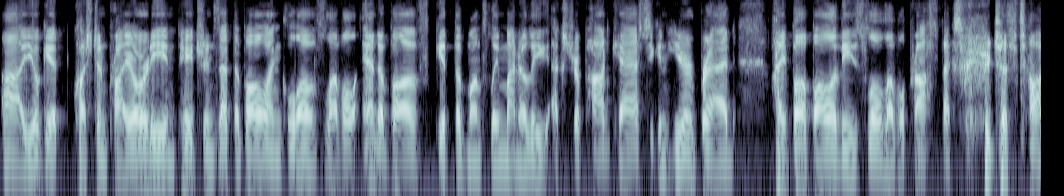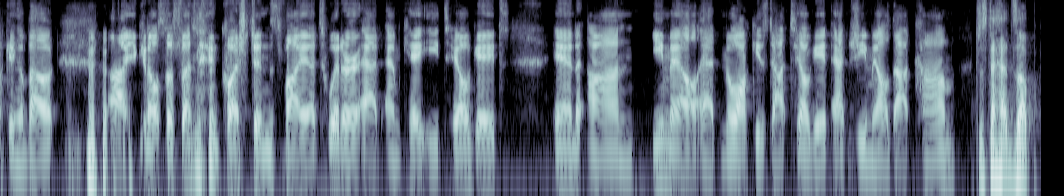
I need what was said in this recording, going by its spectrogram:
Uh, you'll get question priority and patrons at the ball and glove level and above. Get the monthly minor league extra podcast. You can hear brad hype up all of these low level prospects we were just talking about. Uh, you can also send in questions via twitter at mke tailgate and on email at milwaukee's.tailgate at gmail.com just a heads up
